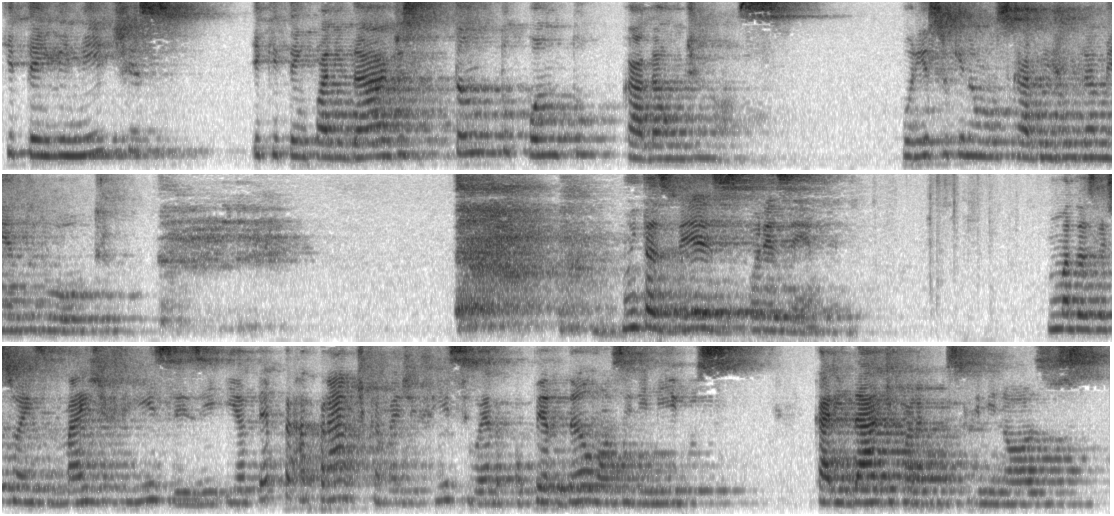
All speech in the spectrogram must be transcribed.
que tem limites e que tem qualidades tanto quanto cada um de nós. Por isso que não nos cabe o julgamento do outro. Muitas vezes, por exemplo, uma das lições mais difíceis e, e até a prática mais difícil é o perdão aos inimigos, caridade para com os criminosos.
